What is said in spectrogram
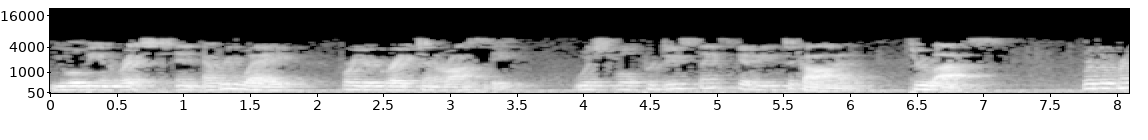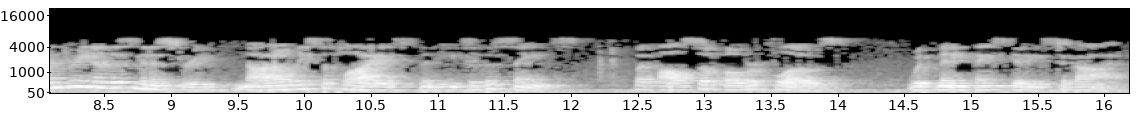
You will be enriched in every way for your great generosity, which will produce thanksgiving to God through us. For the rendering of this ministry not only supplies the needs of the saints, but also overflows with many thanksgivings to God.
